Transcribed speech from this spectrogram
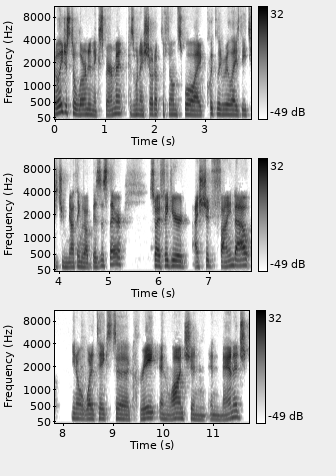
really just to learn and experiment. Because when I showed up to film school, I quickly realized they teach you nothing about business there. So I figured I should find out, you know, what it takes to create and launch and, and manage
